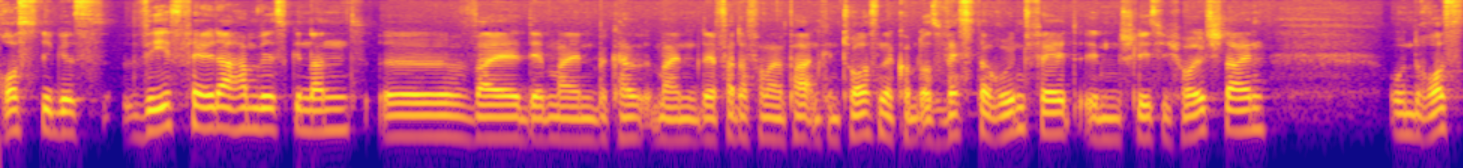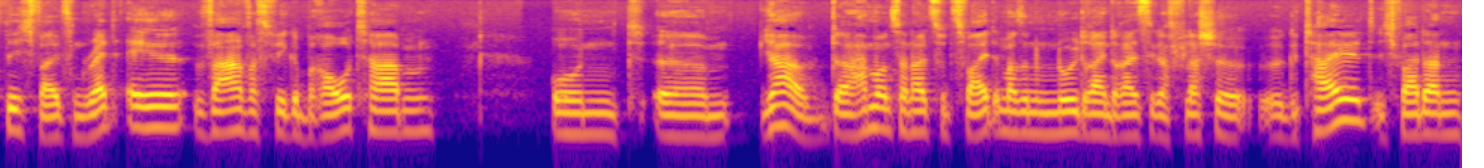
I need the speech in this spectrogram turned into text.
rostiges W-Felder, haben wir es genannt, äh, weil der, mein, mein, der Vater von meinem Patenkind Thorsten, der kommt aus Westerrönfeld in Schleswig-Holstein. Und rostig, weil es ein Red Ale war, was wir gebraut haben. Und ähm, ja, da haben wir uns dann halt zu zweit immer so eine 0,33er Flasche äh, geteilt. Ich war dann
